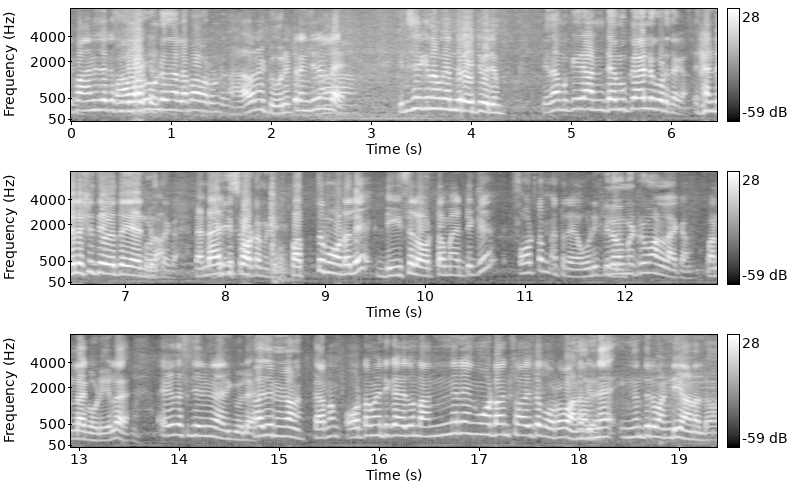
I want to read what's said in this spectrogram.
ഒരു പതിനഞ്ചൊക്കെ പവറുണ്ട് നല്ല പവറുണ്ട് അവനെ ടൂ ലിറ്റർ എഞ്ചിൻ അല്ലേ? ഇത് ശരിക്കും നമുക്ക് എന്ത് റേറ്റ് വരും? ഇത് നമുക്ക് രണ്ടേ മുക്കാലിൽ കൊടുത്തേക്കാം. രണ്ട് ലക്ഷത്തി എഴുപത്തി അയ്യായിരം രൂപ. രണ്ടായിരത്തി ഓട്ടോമാറ്റിക് പത്ത് മോഡൽ ഡീസൽ ഓട്ടോമാറ്റിക് ഓട്ടം എത്രയാ? ഓടി കിലോമീറ്റർ വൺ ലാക്കാണ് വൺ ലാക്ക് ഓടി അല്ലേ? ഏകദേശം ജെനുവിനായിരിക്കും അല്ലേ? ആ ആണ്. കാരണം ഓട്ടോമാറ്റിക് ആയതുകൊണ്ട് അങ്ങനെ അങ്ങ് ഓടാൻ സാധ്യത കുറവാണ്. പിന്നെ ഇങ്ങനത്തെ ഒരു വണ്ടിയാണല്ലോ.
